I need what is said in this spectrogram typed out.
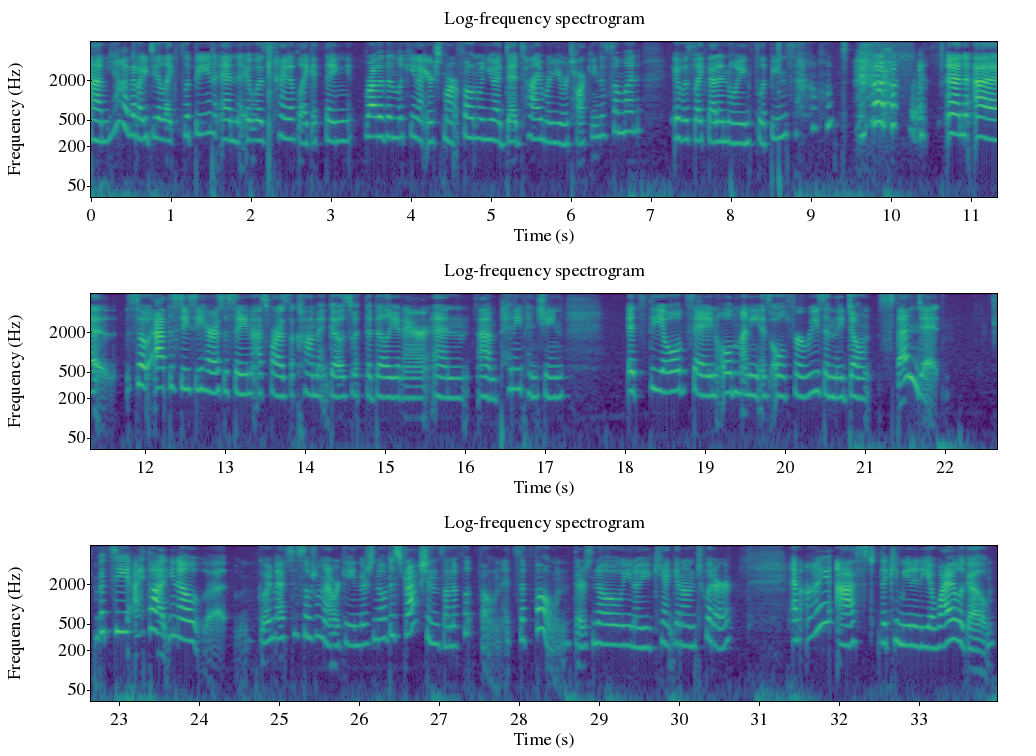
Um, yeah, that idea like flipping, and it was kind of like a thing rather than looking at your smartphone when you had dead time or you were talking to someone. It was like that annoying flipping sound. and uh, so at the Stacey Harris is saying, as far as the comment goes with the billionaire and um, penny pinching, it's the old saying, old money is old for a reason. They don't spend it. But see, I thought, you know, uh, going back to social networking, there's no distractions on a flip phone. It's a phone. There's no, you know, you can't get on Twitter. And I asked the community a while ago,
